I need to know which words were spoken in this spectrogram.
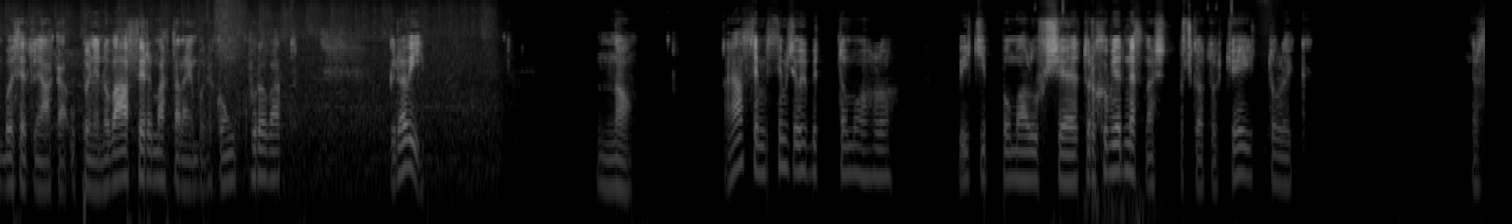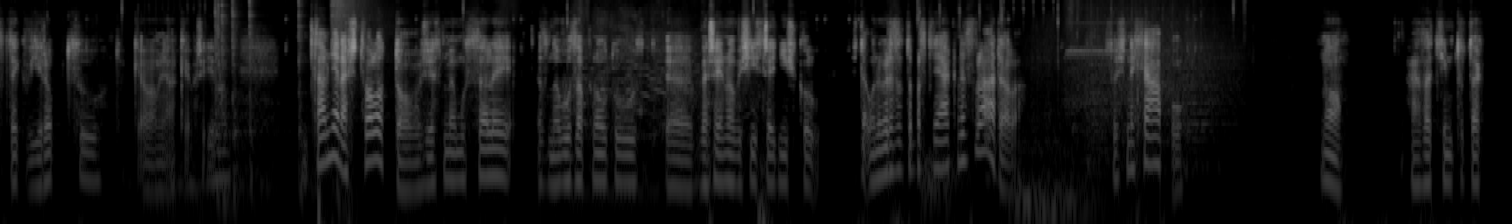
Nebo jestli je to nějaká úplně nová firma, která jim bude konkurovat. Kdo ví? No. A já si myslím, že už by to mohlo být pomalu vše. Trochu mě dnes naš... Počkat, co chtějí tolik? Nedostatek výrobců, tak já vám nějaké přidělám. Tam mě naštvalo to, že jsme museli znovu zapnout tu e, veřejnou vyšší střední školu. Ta univerzita to prostě nějak nezvládala. Což nechápu. No. A zatím to tak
